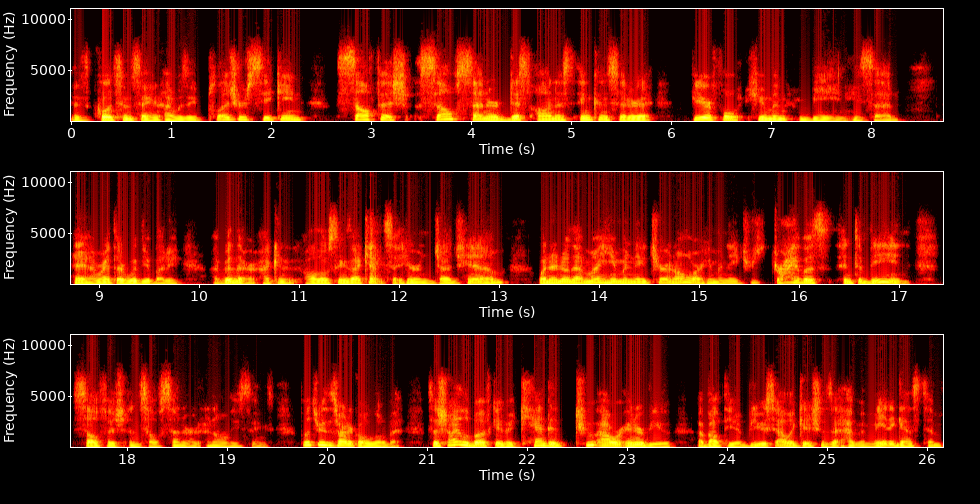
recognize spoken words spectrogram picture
It quotes him saying, "I was a pleasure-seeking, selfish, self-centered, dishonest, inconsiderate, fearful human being." He said, "Hey, I'm right there with you, buddy. I've been there. I can all those things. I can't sit here and judge him when I know that my human nature and all of our human natures drive us into being selfish and self-centered and all these things. Let's read this article a little bit. So Shia LaBeouf gave a candid two-hour interview about the abuse allegations that have been made against him,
